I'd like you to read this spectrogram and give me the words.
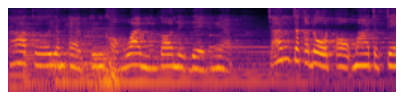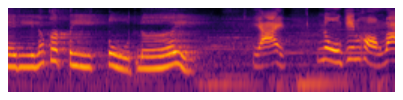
ถ้าเธอยังแอบกินของไหว้เหมือนตอนเด็กๆเนี่ย ฉันจะกระโดดออกมาจากเจดีย์แล้วก็ตีตูดเลย ยาย หนูกินของไหว้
